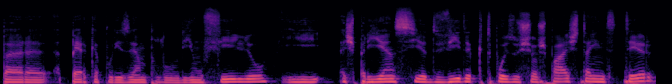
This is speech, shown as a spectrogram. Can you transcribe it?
para a perca, por exemplo, de um filho e a experiência de vida que depois os seus pais têm de ter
